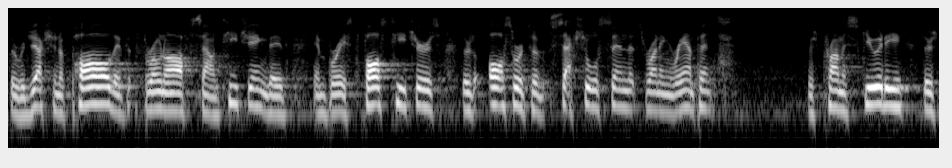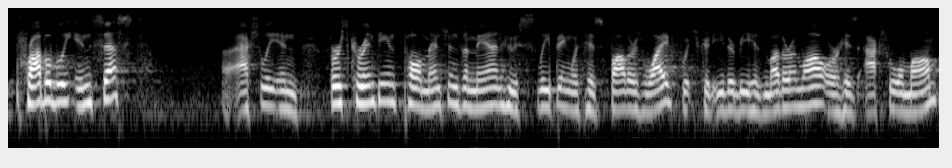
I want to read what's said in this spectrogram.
the rejection of Paul, they've thrown off sound teaching, they've embraced false teachers, there's all sorts of sexual sin that's running rampant, there's promiscuity, there's probably incest. Uh, actually, in 1 Corinthians, Paul mentions a man who's sleeping with his father's wife, which could either be his mother in law or his actual mom.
